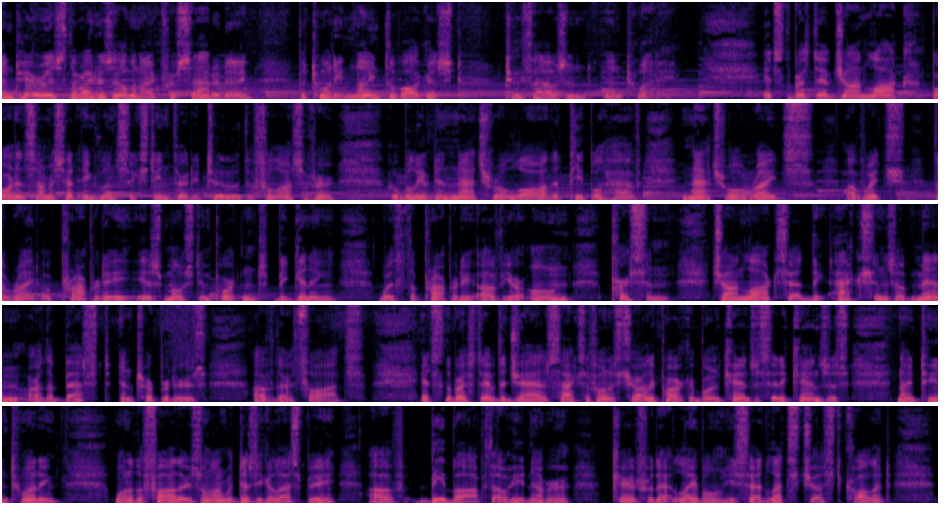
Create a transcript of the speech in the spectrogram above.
And here is the Writer's Almanac for Saturday, the 29th of August, 2020. It's the birthday of John Locke, born in Somerset, England, 1632, the philosopher who believed in natural law, that people have natural rights, of which the right of property is most important, beginning with the property of your own person. John Locke said, The actions of men are the best interpreters of their thoughts. It's the birthday of the jazz saxophonist Charlie Parker, born Kansas City, Kansas, 1920. One of the fathers, along with Dizzy Gillespie, of bebop, though he'd never cared for that label. He said, let's just call it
